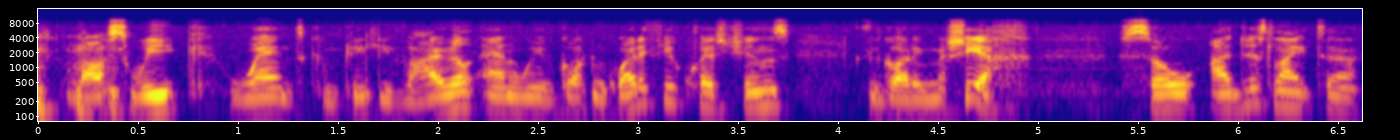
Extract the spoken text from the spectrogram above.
last week went completely viral, and we've gotten quite a few questions regarding Mashiach. So I'd just like to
